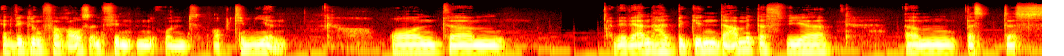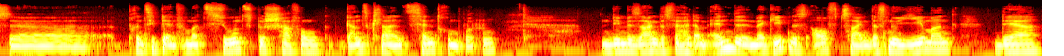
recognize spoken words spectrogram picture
Entwicklung vorausempfinden und optimieren. Und ähm, wir werden halt beginnen damit, dass wir ähm, das, das äh, Prinzip der Informationsbeschaffung ganz klar ins Zentrum rücken indem wir sagen, dass wir halt am Ende im Ergebnis aufzeigen, dass nur jemand, der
